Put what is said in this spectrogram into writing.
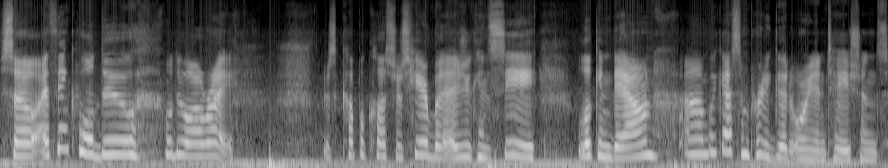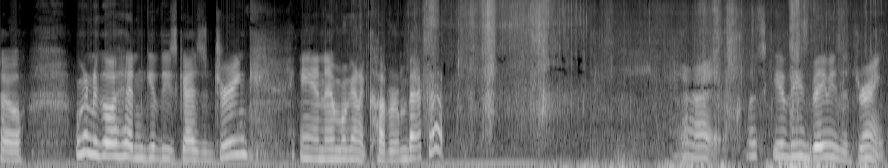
So I think we'll do we'll do all right. There's a couple clusters here, but as you can see, looking down, um, we got some pretty good orientation. So we're gonna go ahead and give these guys a drink and then we're gonna cover them back up. All right, let's give these babies a drink.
